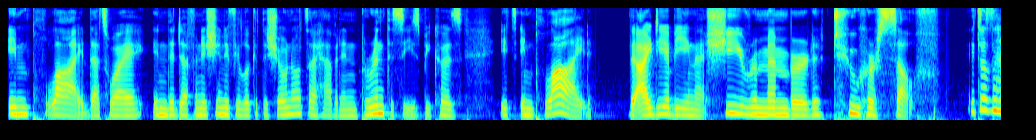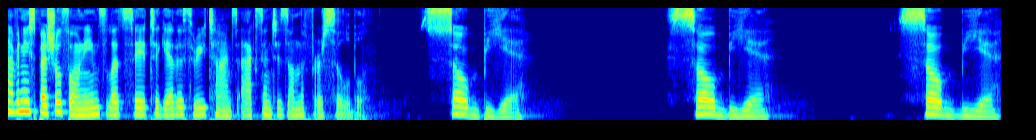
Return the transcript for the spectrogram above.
implied. That's why in the definition, if you look at the show notes, I have it in parentheses because it's implied. The idea being that she remembered to herself. It doesn't have any special phonemes. Let's say it together three times. Accent is on the first syllable. Sobie. Sobie sobie.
